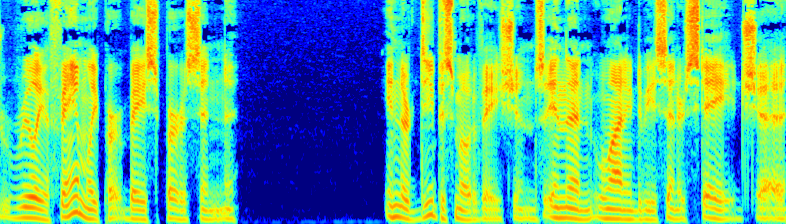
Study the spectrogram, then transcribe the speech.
really a family based person in their deepest motivations and then wanting to be center stage. Uh,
